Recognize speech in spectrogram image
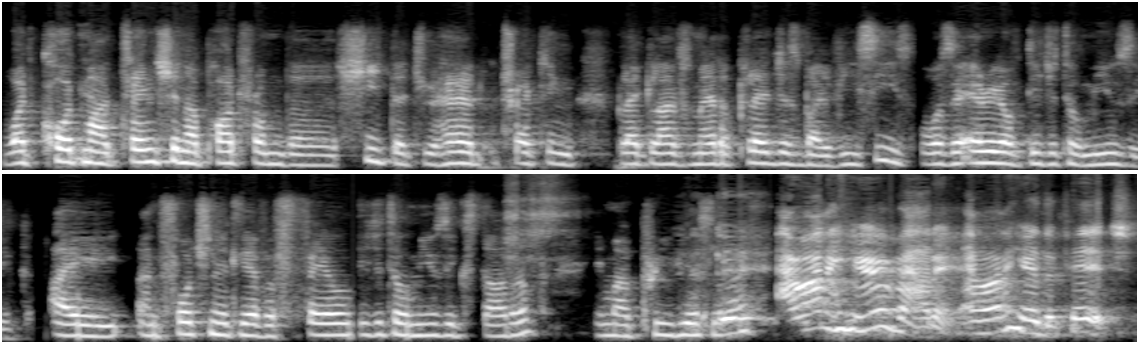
what caught my attention apart from the sheet that you had tracking black lives matter pledges by vcs was the area of digital music. I unfortunately have a failed digital music startup in my previous life. I want to hear about it. I want to hear the pitch.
